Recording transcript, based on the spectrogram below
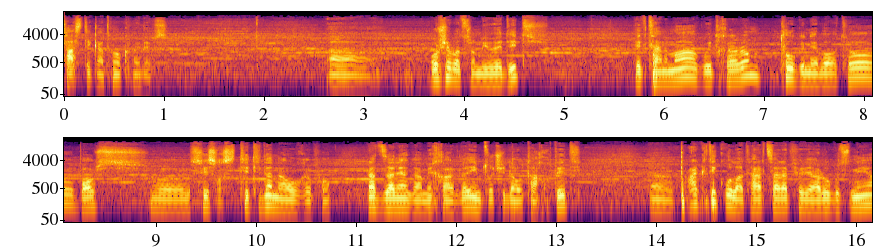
სასტიკად მოქმედებს. აა ორშაბათს რომ მივედით ეგთანმა გვითხრა რომ თუ გნებავთო ბავშვს სისხლს თითიდან აუღებო რაც ძალიან გამიხარდა იმ წუთში დავთანხმდით პრაქტიკულად არც არაფერი არ უგზნია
